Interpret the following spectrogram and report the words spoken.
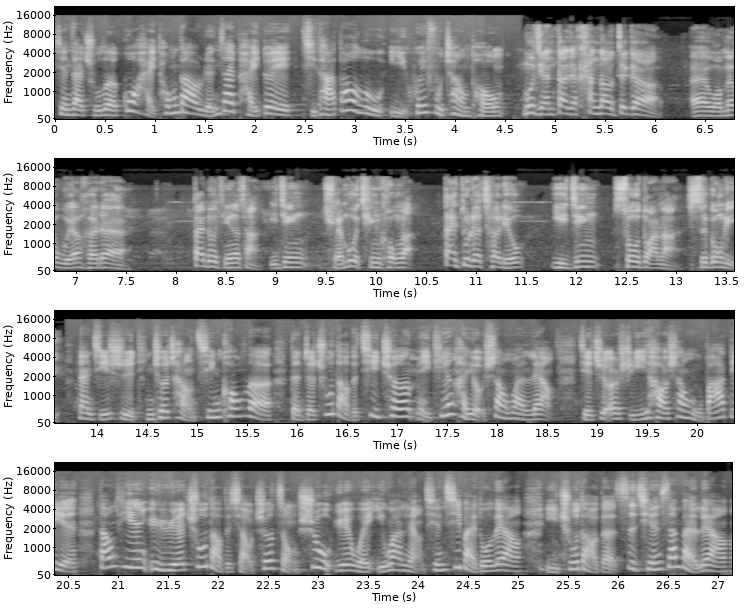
现在除了过海通道仍在排队，其他道路已恢复畅通。目前大家看到这个，呃，我们五源河的带渡停车场已经全部清空了，带渡的车流。已经缩短了十公里，但即使停车场清空了，等着出岛的汽车每天还有上万辆。截至二十一号上午八点，当天预约出岛的小车总数约为一万两千七百多辆，已出岛的四千三百辆，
